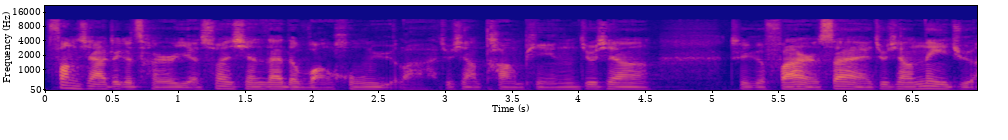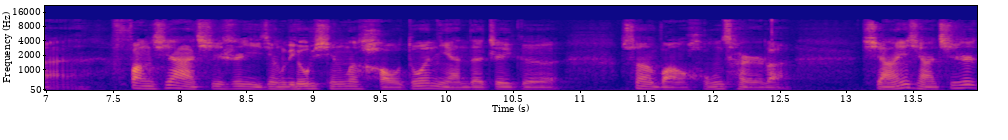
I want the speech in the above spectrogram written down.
放下这个词儿也算现在的网红语了，就像躺平，就像这个凡尔赛，就像内卷。放下其实已经流行了好多年的这个算网红词儿了。想一想，其实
